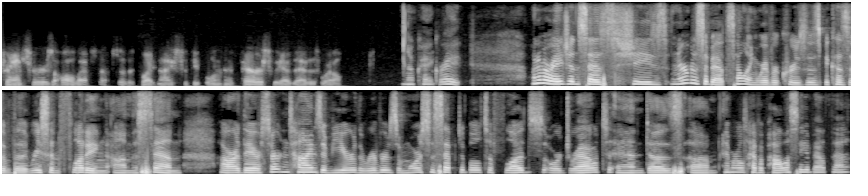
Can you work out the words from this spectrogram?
transfers, all that stuff. So they're quite nice for people in Paris. We have that as well. Okay, great. One of our agents says she's nervous about selling river cruises because of the recent flooding on the Seine. Are there certain times of year the rivers are more susceptible to floods or drought? And does um, Emerald have a policy about that?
